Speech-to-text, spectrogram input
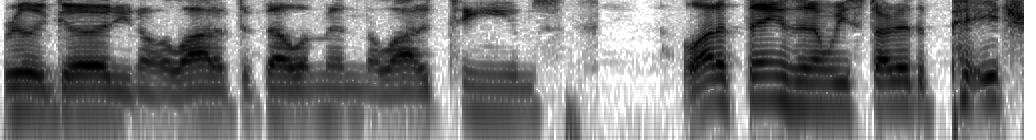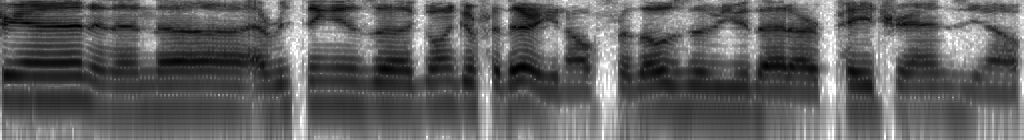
really good. You know, a lot of development, a lot of teams, a lot of things, and then we started the Patreon, and then uh, everything is uh, going good for there. You know, for those of you that are patrons, you know,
